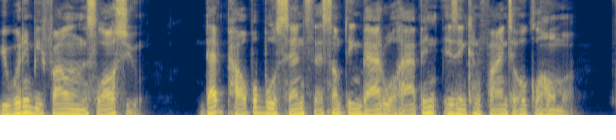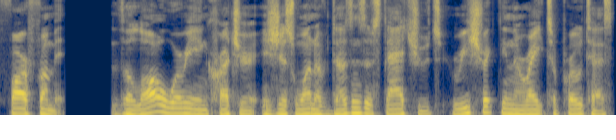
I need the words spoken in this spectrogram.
we wouldn't be filing this lawsuit. That palpable sense that something bad will happen isn't confined to Oklahoma. Far from it. The law worrying Crutcher is just one of dozens of statutes restricting the right to protest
